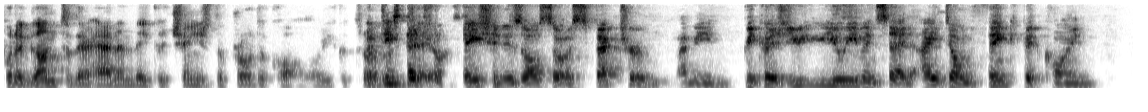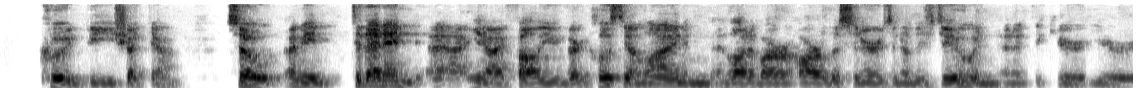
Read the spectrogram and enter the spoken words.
put a gun to their head and they could change the protocol or you could throw but decentralization is also a spectrum. I mean because you you even said i don't think bitcoin could be shut down. So, I mean, to that end, uh, you know, I follow you very closely online, and a lot of our, our listeners and others do, and, and I think you're, you're,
